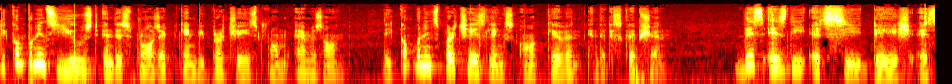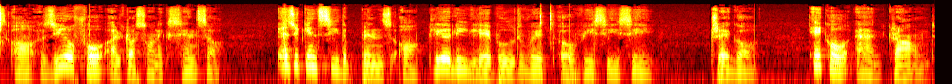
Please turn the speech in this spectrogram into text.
The components used in this project can be purchased from Amazon. The components purchase links are given in the description. This is the HC-SR04 ultrasonic sensor. As you can see the pins are clearly labeled with a VCC, trigger, echo and ground.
